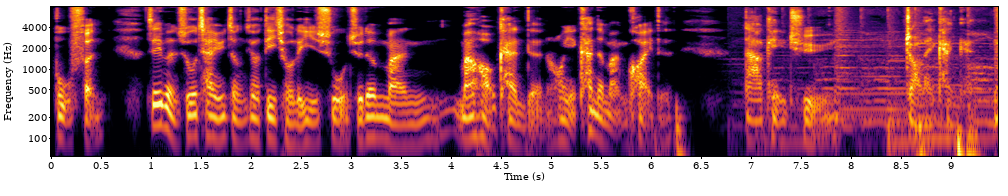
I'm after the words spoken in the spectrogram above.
部分。这一本书《参与拯救地球的艺术》，我觉得蛮蛮好看的，然后也看得蛮快的，大家可以去找来看看。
